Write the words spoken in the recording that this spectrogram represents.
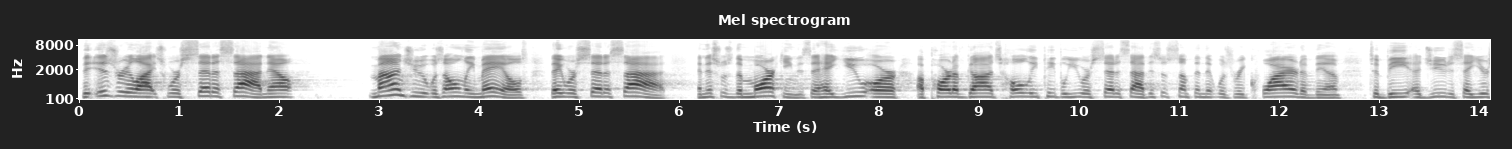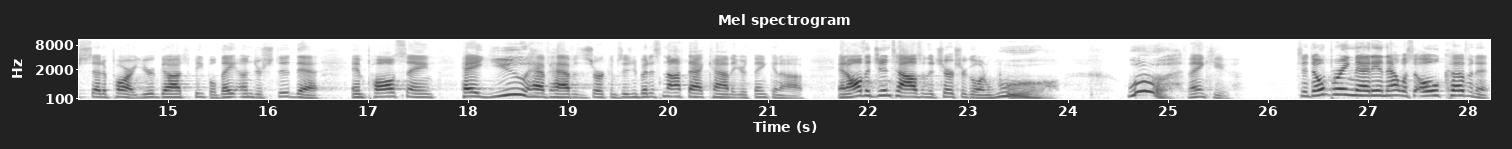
The Israelites were set aside. Now, mind you, it was only males, they were set aside. And this was the marking that said, hey, you are a part of God's holy people. You are set aside. This was something that was required of them to be a Jew, to say, you're set apart. You're God's people. They understood that. And Paul's saying, hey, you have had a circumcision, but it's not that kind that you're thinking of. And all the Gentiles in the church are going, woo, woo, thank you. He said, Don't bring that in. That was old covenant.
